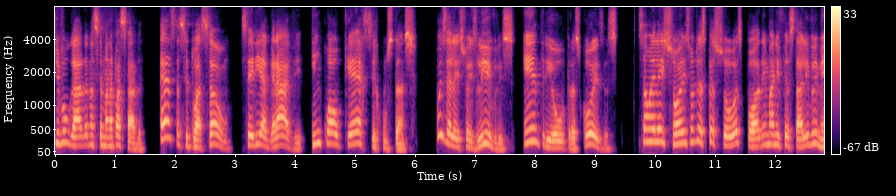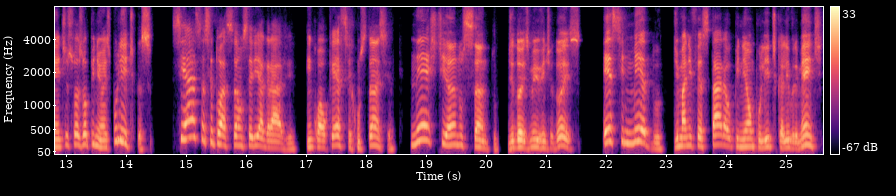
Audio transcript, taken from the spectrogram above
divulgada na semana passada. Essa situação seria grave em qualquer circunstância, pois eleições livres, entre outras coisas, são eleições onde as pessoas podem manifestar livremente suas opiniões políticas. Se essa situação seria grave em qualquer circunstância, neste ano santo de 2022, esse medo de manifestar a opinião política livremente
